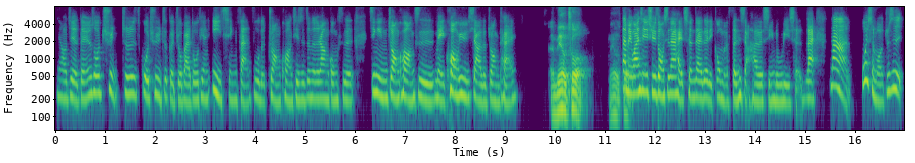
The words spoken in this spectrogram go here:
了解，等于说去就是过去这个九百多天疫情反复的状况，其实真的让公司的经营状况是每况愈下的状态。呃，没有错。没有，但没关系。徐总现在还撑在这里，跟我们分享他的心路历程。来，那为什么就是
